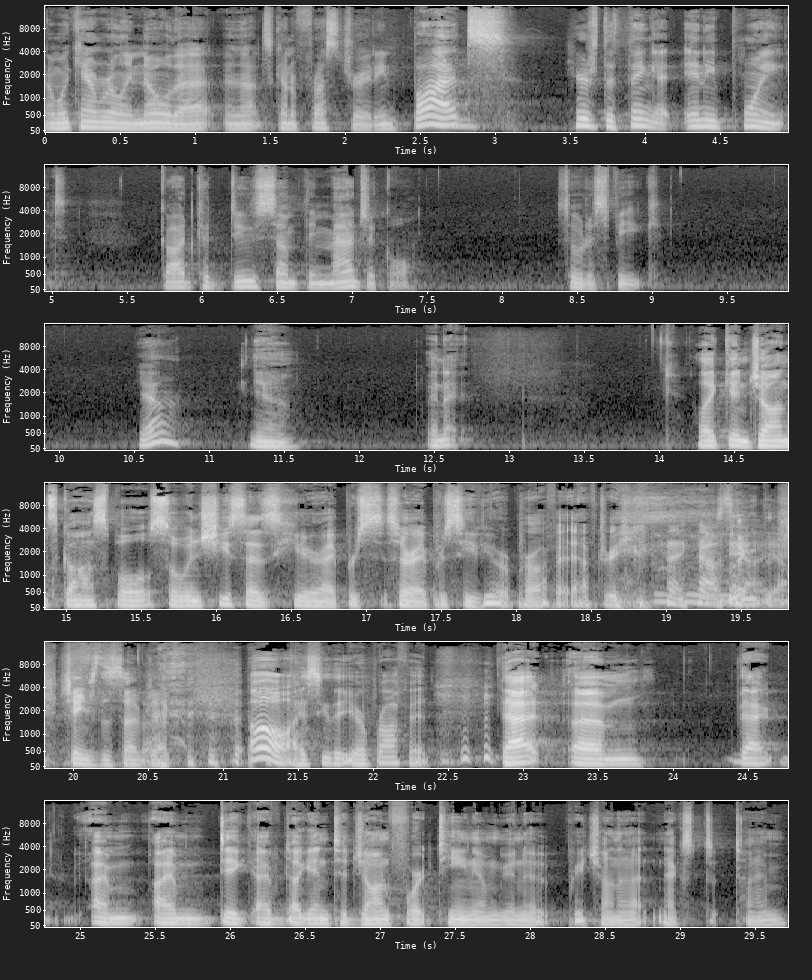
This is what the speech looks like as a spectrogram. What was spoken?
And we can't really know that, and that's kind of frustrating. But here's the thing at any point, God could do something magical, so to speak. Yeah. Yeah. And I, like in John's gospel, so when she says here, I perce- sorry, I perceive you're a prophet after he yeah, yeah, yeah. changed the subject. oh, I see that you're a prophet. That um, that I'm I'm dig I've dug into John 14. I'm going to preach on that next time.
